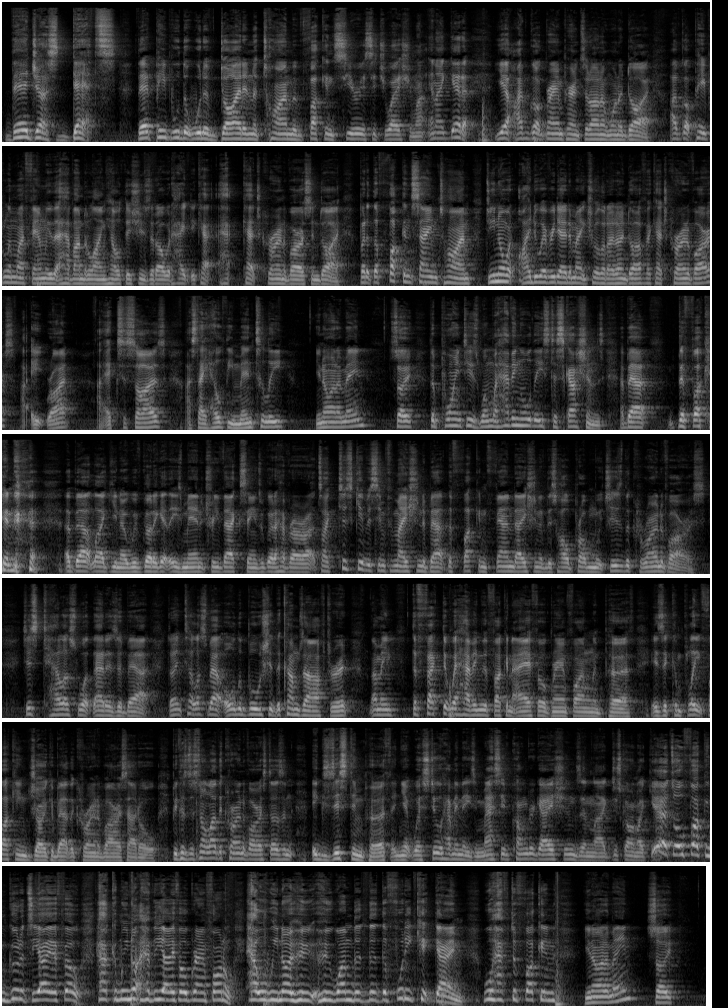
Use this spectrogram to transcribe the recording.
They're just deaths. They're people that would have died in a time of fucking serious situation, right? And I get it. Yeah, I've got grandparents that I don't want to die. I've got people in my family that have underlying health issues that I would hate to ca- ha- catch coronavirus and die. But at the fucking same time, do you know what I do every day to make sure that I don't die if I catch coronavirus? I eat right. I exercise, I stay healthy mentally. You know what I mean? So the point is, when we're having all these discussions about the fucking, about like, you know, we've got to get these mandatory vaccines, we've got to have our rights, like, just give us information about the fucking foundation of this whole problem, which is the coronavirus. Just tell us what that is about. Don't tell us about all the bullshit that comes after it. I mean, the fact that we're having the fucking AFL Grand Final in Perth is a complete fucking joke about the coronavirus at all. Because it's not like the coronavirus doesn't exist in Perth, and yet we're still having these massive congregations and like just going like, yeah, it's all fucking good. It's the AFL. How can we not have the AFL Grand Final? How will we know who who won the the, the footy kick game? We'll have to fucking, you know what I mean? So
